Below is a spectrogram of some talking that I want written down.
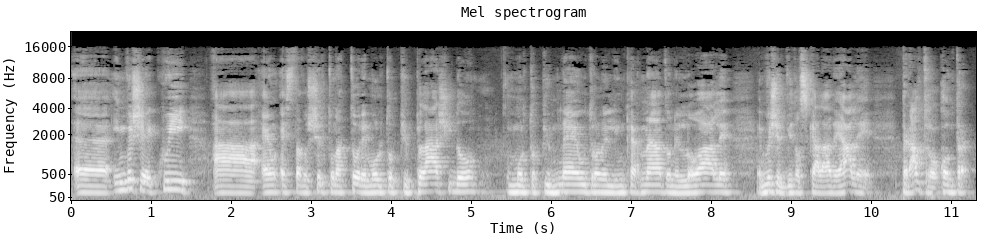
Eh, invece qui ha, è, è stato scelto un attore molto più placido, molto più neutro nell'incarnato, nell'ovale, e invece il Vito Scala reale, peraltro, contra-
